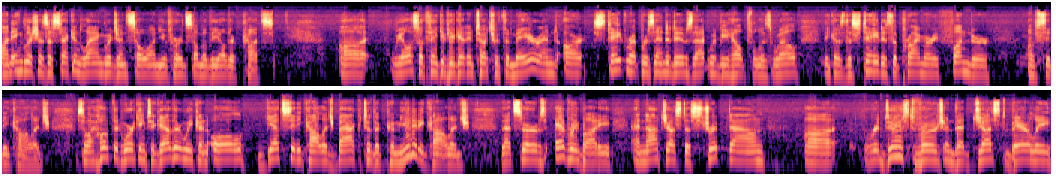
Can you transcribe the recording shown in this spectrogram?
on English as a second language, and so on. You've heard some of the other cuts. Uh, we also think if you get in touch with the mayor and our state representatives, that would be helpful as well, because the state is the primary funder of City College. So I hope that working together, we can all get City College back to the community college that serves everybody and not just a stripped down, uh, reduced version that just barely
